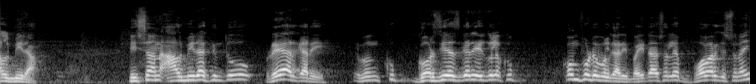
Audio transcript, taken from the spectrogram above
আলমিরা। নিশান আলমিরা কিন্তু রেয়ার গাড়ি এবং খুব গর্জিয়াস গাড়ি এগুলো খুব কমফোর্টেবল গাড়ি বা এটা আসলে বলার কিছু নাই।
